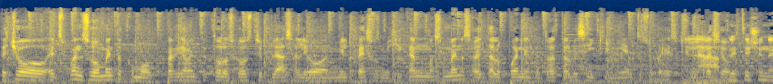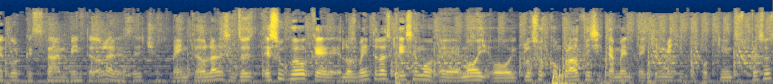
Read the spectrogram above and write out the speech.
de hecho, es- bueno, en su momento como prácticamente todos los juegos AAA salió en mil pesos mexicanos más o menos, ahorita lo pueden encontrar tal vez en 500 pesos, En la precio PlayStation Network está en 20 dólares, de hecho. 20 dólares. Entonces es un juego que los 20 dólares que dice Mo- eh, Moy o incluso comprado físicamente aquí en México por 500 pesos,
